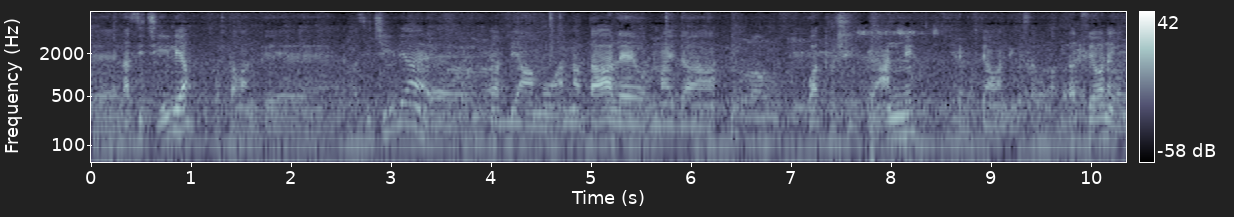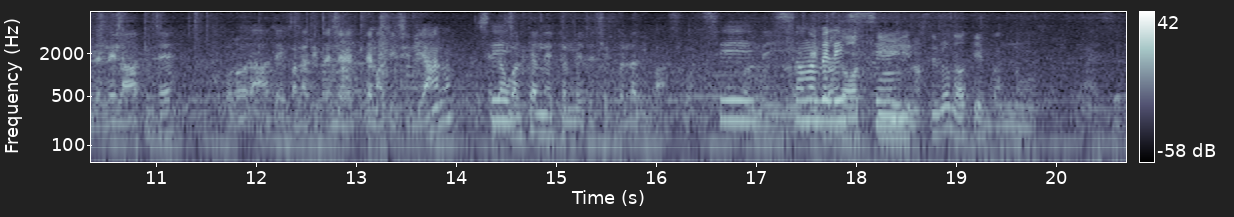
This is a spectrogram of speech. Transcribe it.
eh, la Sicilia, porta avanti la Sicilia e, abbiamo a Natale ormai da 4-5 anni che portiamo avanti questa collaborazione con delle latte colorate vanno a riprendere il tema siciliano Sì. e da qualche annetto invece c'è quella di Pasqua Sì, con dei- sono dei prodotti, i nostri prodotti e vanno a essere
